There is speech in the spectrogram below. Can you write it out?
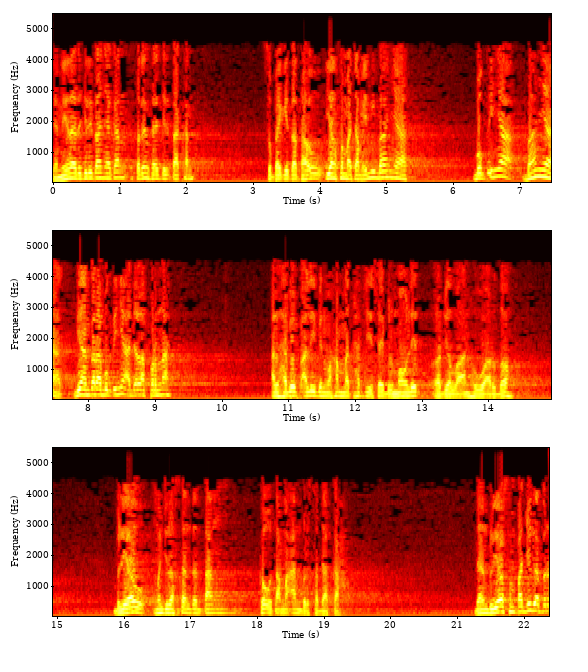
Dan ini ada ceritanya kan, sering saya ceritakan. Supaya kita tahu, yang semacam ini banyak. Buktinya banyak. Di antara buktinya adalah pernah Al Habib Ali bin Muhammad Haji Saibul Maulid radhiyallahu anhu wa beliau menjelaskan tentang keutamaan bersedekah. Dan beliau sempat juga ber,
